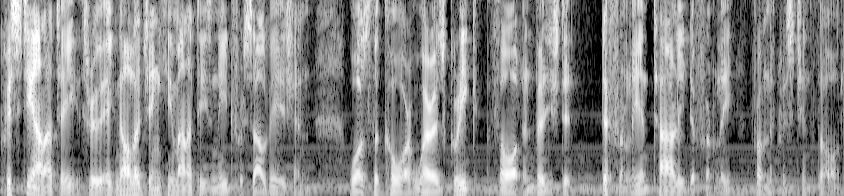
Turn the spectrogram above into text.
Christianity, through acknowledging humanity's need for salvation, was the core, whereas Greek thought envisaged it differently, entirely differently from the Christian thought.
